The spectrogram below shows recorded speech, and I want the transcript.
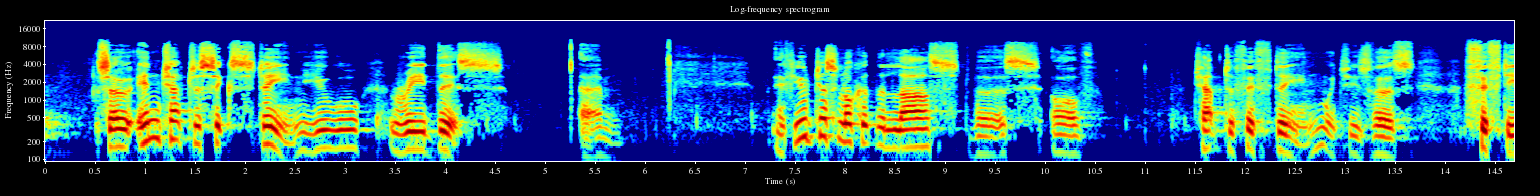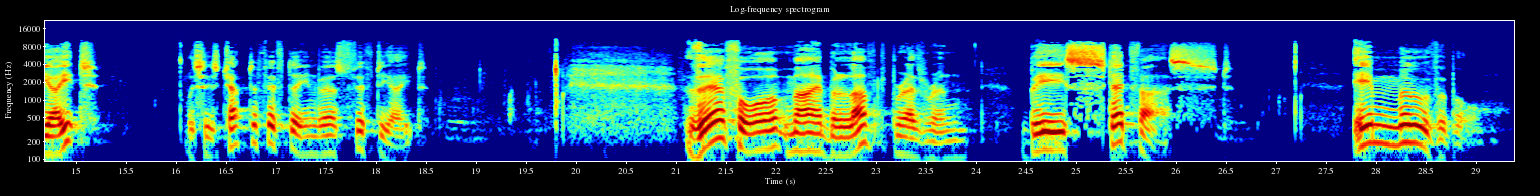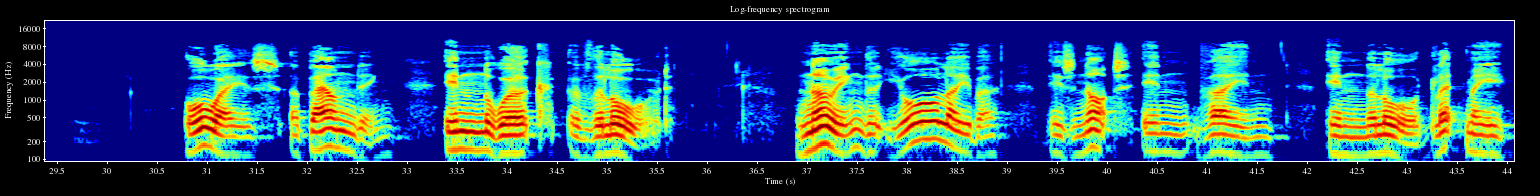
so in chapter 16, you will read this. Um, if you just look at the last verse of chapter 15, which is verse 58, this is chapter 15, verse 58. Therefore, my beloved brethren, be steadfast, immovable, always abounding in the work of the Lord, knowing that your labour is not in vain in the Lord. Let me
